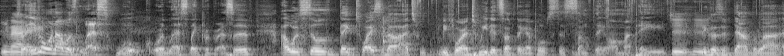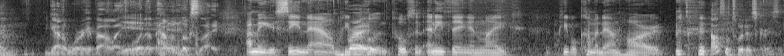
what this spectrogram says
So even when I was less woke or less like progressive, I would still think twice about I tw- before I tweeted something, I posted something on my page mm-hmm. because if down the line you got to worry about like what how it looks like. I mean, you see now people Right. Posting anything and like people coming down hard. Also, Twitter's crazy.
